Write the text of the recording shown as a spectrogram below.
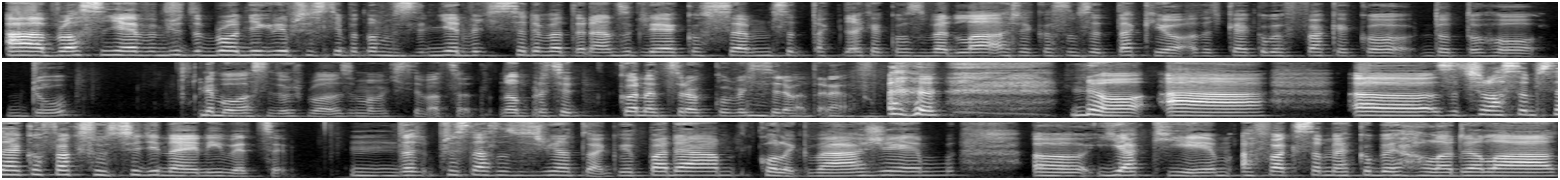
A vlastně vím, že to bylo někdy přesně potom v zimě 2019, kdy jako jsem se tak nějak jako zvedla a řekla jsem se tak jo a teďka jako by fakt jako do toho jdu. Nebo vlastně to už bylo zima 2020. No prostě konec roku 2019. no a uh, začala jsem se jako fakt soustředit na jiné věci. Mm, přestala jsem se soustředit na to, jak vypadám, kolik vážím, uh, jak jim a fakt jsem jakoby hledala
